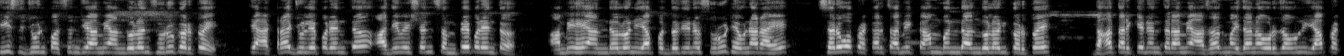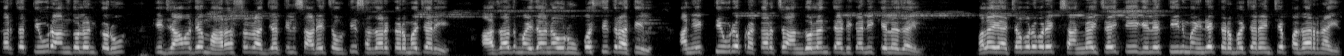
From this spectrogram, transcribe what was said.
तीस जून पासून जे आम्ही आंदोलन सुरू करतोय ते अठरा जुलैपर्यंत अधिवेशन संपेपर्यंत आम्ही हे आंदोलन या पद्धतीनं सुरू ठेवणार आहे. सर्व प्रकारचं आम्ही काम बंद आंदोलन करतोय. दहा तारखेनंतर आम्ही आझाद मैदानावर जाऊन या प्रकारचं तीव्र आंदोलन करू की ज्यामध्ये महाराष्ट्र राज्यातील साडे चौतीस हजार कर्मचारी आझाद मैदानावर उपस्थित राहतील आणि एक तीव्र प्रकारचं आंदोलन त्या ठिकाणी केलं जाईल. मला याच्याबरोबर एक सांगायचं आहे की गेले तीन महिने कर्मचाऱ्यांचे पगार नाहीत.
